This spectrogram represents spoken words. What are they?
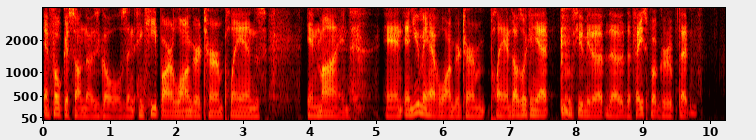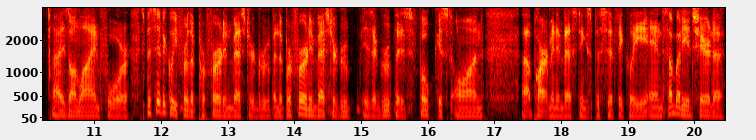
and focus on those goals and, and keep our longer term plans in mind and and you may have longer term plans. I was looking at excuse me the the, the Facebook group that uh, is online for specifically for the preferred investor group, and the preferred investor group is a group that is focused on apartment investing specifically. And somebody had shared a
